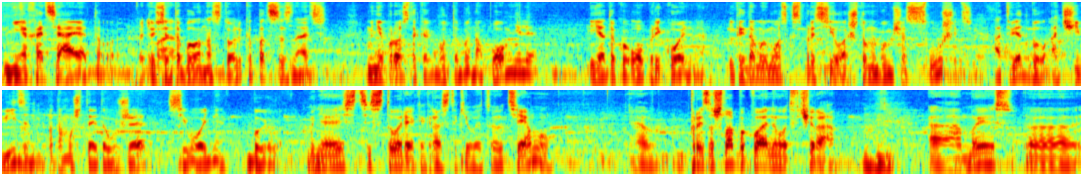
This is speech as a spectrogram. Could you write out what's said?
не хотя этого. То есть Понимаю. это было настолько подсознательно. Мне просто как будто бы напомнили, и я такой, о, прикольно. И когда мой мозг спросил, а что мы будем сейчас слушать, ответ был очевиден, потому что это уже сегодня было. У меня есть история как раз-таки в эту тему. Э, произошла буквально вот вчера. Э, Мы, э,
